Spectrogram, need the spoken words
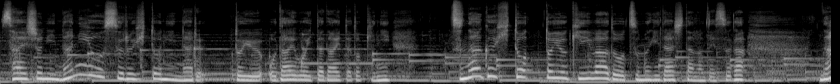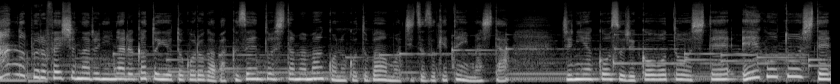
最初に何をする人になるというお題をいただいた時につなぐ人というキーワードを紡ぎ出したのですが何のプロフェッショナルになるかというところが漠然としたままこの言葉を持ち続けていました。ジュニアコース受講を通して英語を通して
